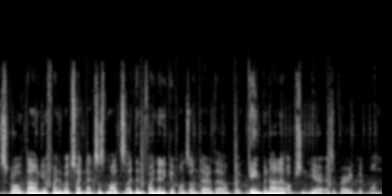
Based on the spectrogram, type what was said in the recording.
Scroll down, you'll find the website Nexus Mods. I didn't find any good ones on there though, but Game Banana option here is a very good one.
